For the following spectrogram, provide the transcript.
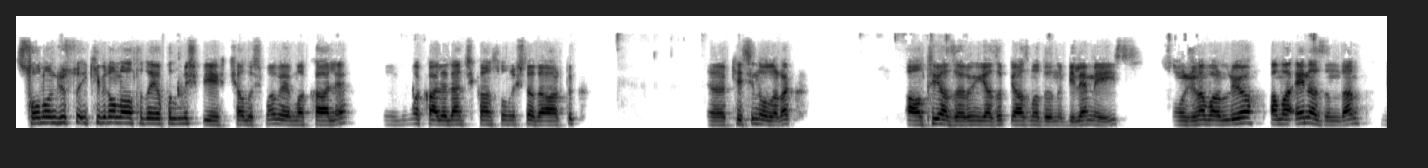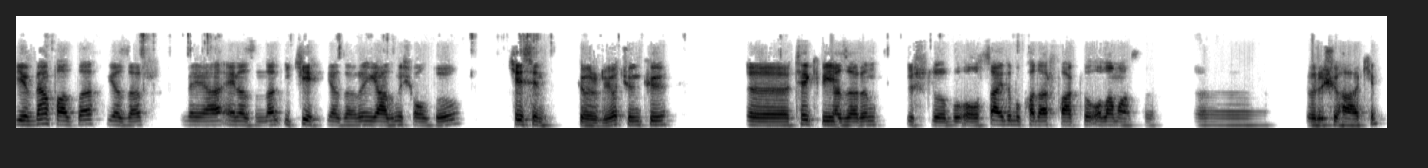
Sonuncusu 2016'da yapılmış bir çalışma ve makale. Bu makaleden çıkan sonuçta da artık e, kesin olarak altı yazarın yazıp yazmadığını bilemeyiz. Sonucuna varılıyor ama en azından birden fazla yazar veya en azından iki yazarın yazmış olduğu kesin görülüyor. Çünkü e, tek bir yazarın üslubu olsaydı bu kadar farklı olamazdı e, görüşü hakim.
